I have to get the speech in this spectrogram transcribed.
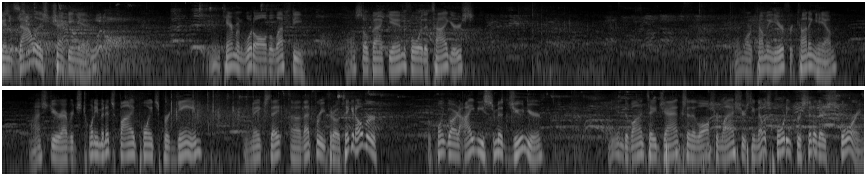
Gonzalez checking in. And Cameron Woodall, the lefty, also back in for the Tigers. One more coming here for Cunningham. Last year averaged 20 minutes, five points per game. He makes that, uh, that free throw. Taking over for point guard Ivy Smith Jr. He and Devontae Jackson, they lost from last year's team. That was 40% of their scoring.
